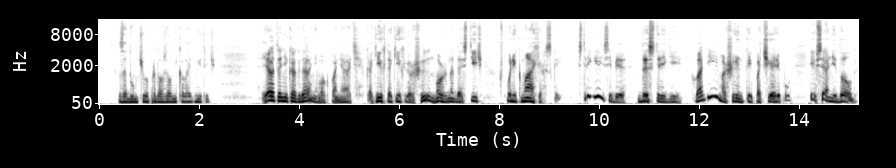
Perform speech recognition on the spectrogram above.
— задумчиво продолжал Николай Дмитриевич. Я-то никогда не мог понять, каких таких вершин можно достичь в парикмахерской. Стриги себе, да стриги, води машинкой по черепу, и вся недолго.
